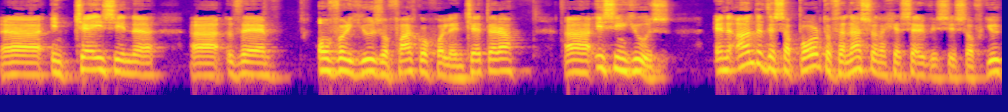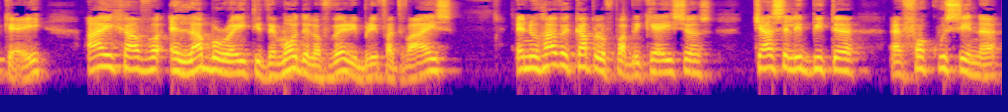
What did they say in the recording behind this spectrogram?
uh in chasing uh, uh, the overuse of alcohol, etc., is in use. And under the support of the National Health Services of UK, I have elaborated the model of very brief advice, and we have a couple of publications just a little bit uh, uh, focusing uh,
